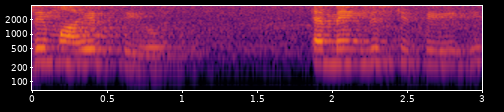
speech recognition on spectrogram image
ਦੇ ਮਾਹਿਰ ਸੀ ਉਹ। ਐਮਏ ਇੰਗਲਿਸ਼ ਕੀਤੀ ਵੀ ਸੀ।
